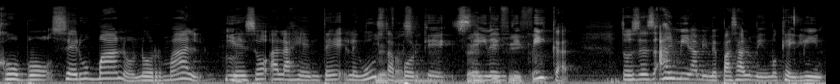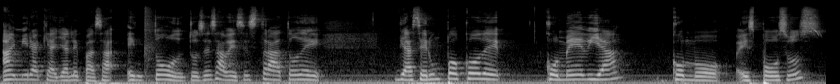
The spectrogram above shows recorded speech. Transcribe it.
como ser humano normal y eso a la gente le gusta porque se se, identifica. Entonces, ay, mira, a mí me pasa lo mismo que Eileen. Ay, mira, que a ella le pasa en todo. Entonces, a veces trato de, de hacer un poco de comedia como esposos,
